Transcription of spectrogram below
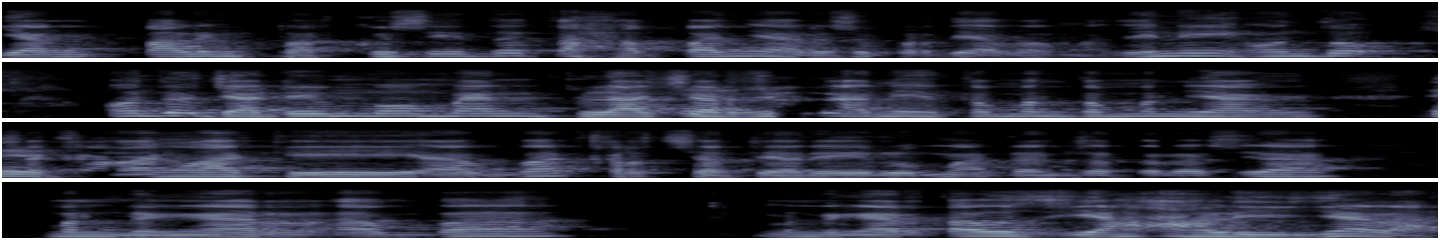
yang paling bagus itu tahapannya harus seperti apa mas? Ini untuk untuk jadi momen belajar ya. juga nih teman-teman yang ya. sekarang lagi apa kerja dari rumah dan seterusnya mendengar apa mendengar tausiah ahlinya lah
